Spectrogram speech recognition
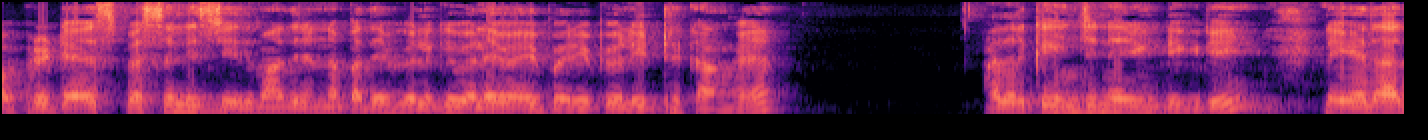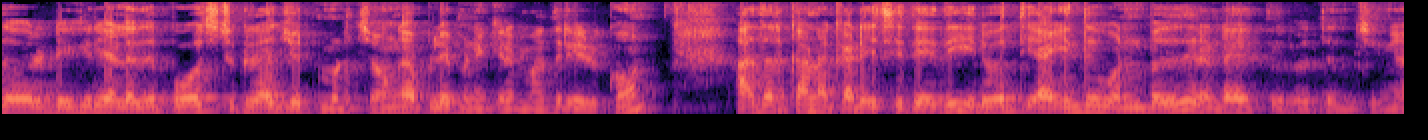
operator specialist இது மாதிரியான பதவிகளுக்கு வேலைவாய்ப்பு அறிவிப்பு வெளியிட்டிருக்காங்க. அதற்கு இன்ஜினியரிங் டிகிரி இல்லை ஏதாவது ஒரு டிகிரி அல்லது போஸ்ட் கிராஜுவேட் முடித்தவங்க அப்ளை பண்ணிக்கிற மாதிரி இருக்கும். அதற்கான கடைசி தேதி இருபத்தி ஐந்து ஒன்பது ரெண்டாயிரத்தி இருபத்தஞ்சுங்க.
